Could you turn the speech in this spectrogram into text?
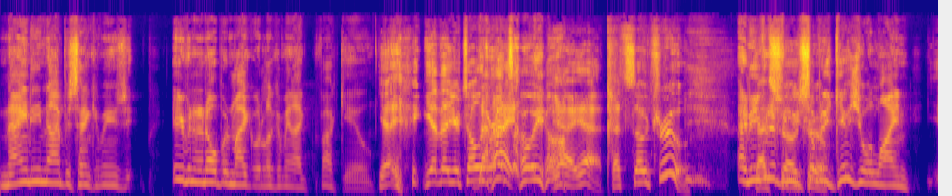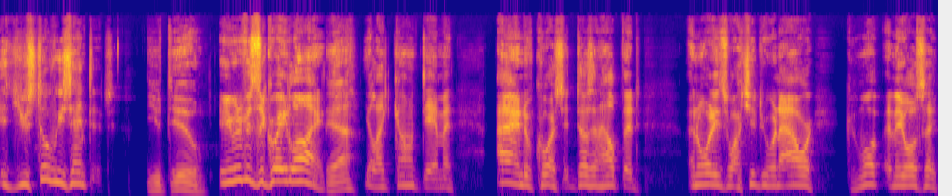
99% of comedians, even an open mic would look at me like, fuck you. Yeah. Yeah. That you're totally That's right. how we are. Yeah. Yeah. That's so true. And even That's if so you, somebody gives you a line, you still resent it. You do. Even if it's a great line. Yeah. You're like, God damn it. And of course, it doesn't help that an audience watch you do an hour come up and they all say,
